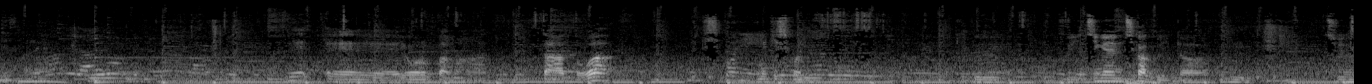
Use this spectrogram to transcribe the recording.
ですかね。いで、えーヨーロッパ回った後はメキシコに。メキシコに、結局、1年近くいた中南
